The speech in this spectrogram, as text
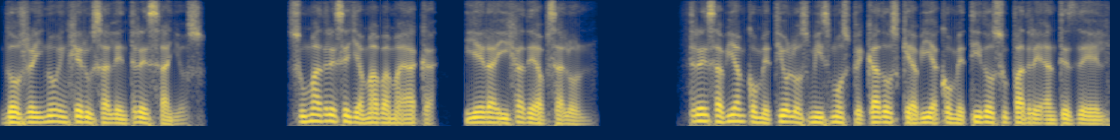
2 Reinó en Jerusalén tres años. Su madre se llamaba Maaca, y era hija de Absalón. 3 Abiam cometió los mismos pecados que había cometido su padre antes de él,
